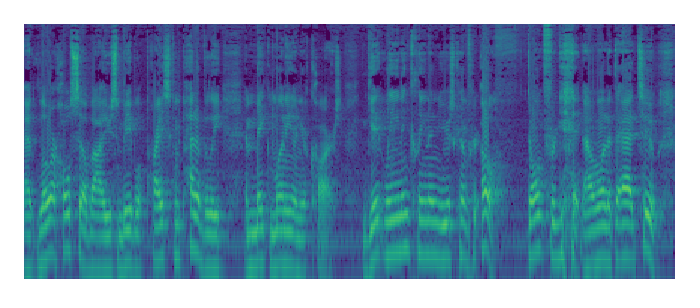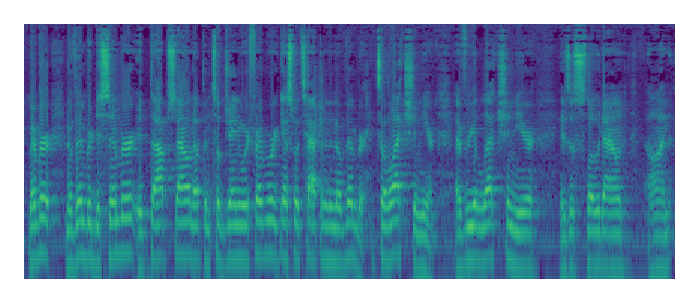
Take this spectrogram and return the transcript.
at lower wholesale values and be able to price competitively and make money on your cars. Get lean and clean on your used comfort. Oh, don't forget, I wanted to add too. Remember, November, December, it drops down up until January, February. Guess what's happening in November? It's election year. Every election year is a slowdown on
